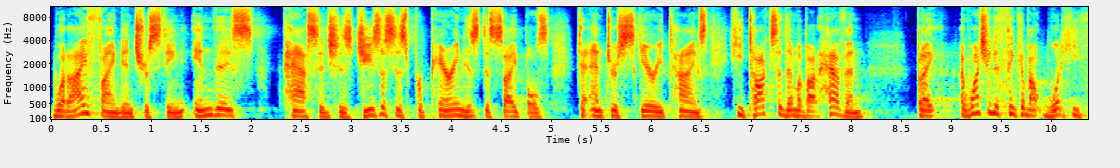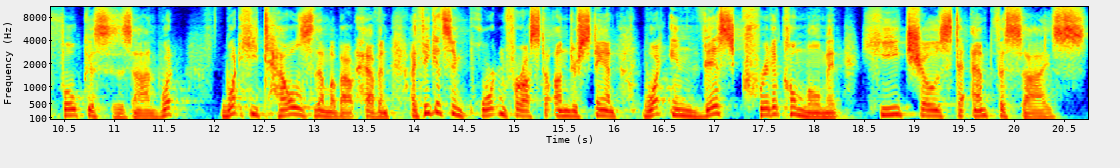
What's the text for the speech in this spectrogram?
what I find interesting in this passage is Jesus is preparing his disciples to enter scary times. He talks to them about heaven, but I, I want you to think about what he focuses on, what, what he tells them about heaven. I think it's important for us to understand what in this critical moment he chose to emphasize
